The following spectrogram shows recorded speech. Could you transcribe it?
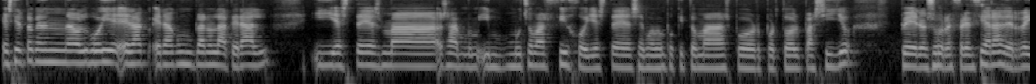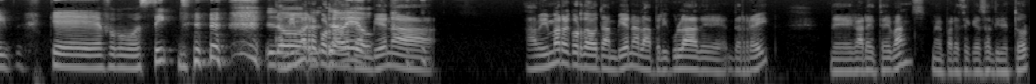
Es cierto que en Old Boy era, era un plano lateral y este es más, o sea, y mucho más fijo y este se mueve un poquito más por, por todo el pasillo pero su referencia era de Raid, que fue como, sí. a mí me ha recordado también a. A mí me ha recordado también a la película de, de Raid, de Gareth Evans, me parece que es el director,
